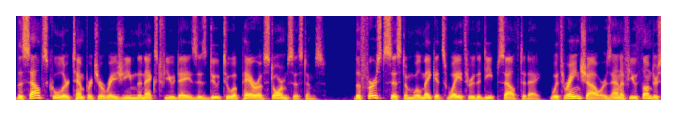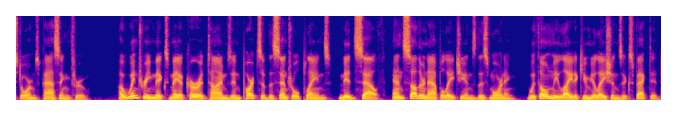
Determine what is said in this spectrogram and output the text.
The South's cooler temperature regime the next few days is due to a pair of storm systems. The first system will make its way through the deep south today, with rain showers and a few thunderstorms passing through. A wintry mix may occur at times in parts of the Central Plains, Mid-South, and Southern Appalachians this morning, with only light accumulations expected.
